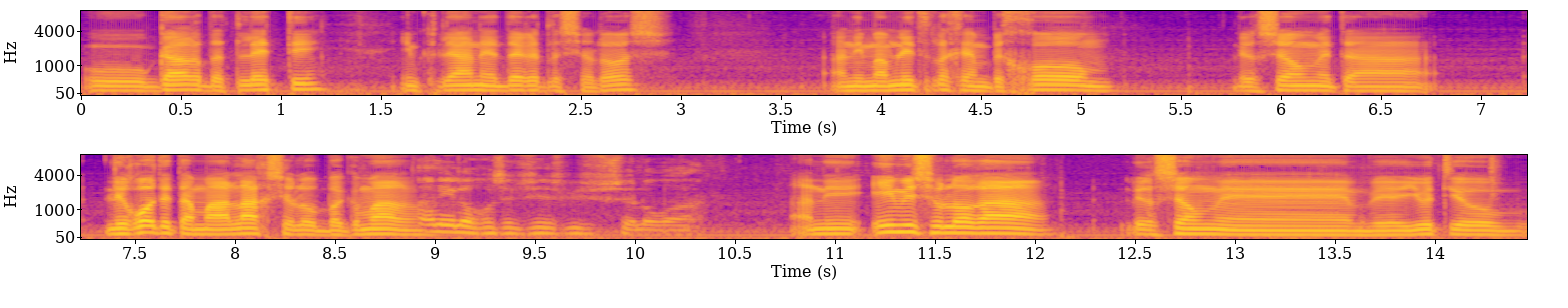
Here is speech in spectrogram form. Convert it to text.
הוא גארד אתלטי, עם קליעה נהדרת לשלוש. אני ממליץ לכם בחום לרשום את ה... לראות את המהלך שלו בגמר. אני לא חושב שיש מישהו שלא ראה. אני, אם מישהו לא ראה, לרשום אה, ביוטיוב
